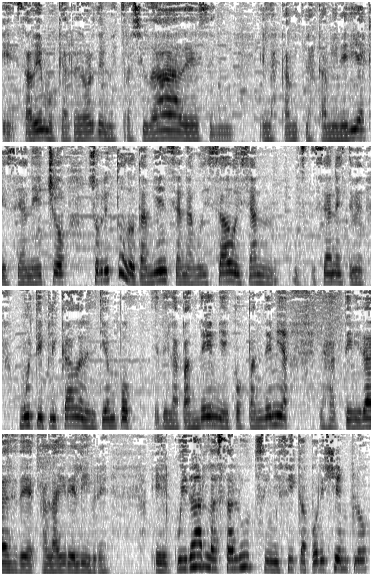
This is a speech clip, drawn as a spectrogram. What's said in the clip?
eh, sabemos que alrededor de nuestras ciudades, en, en las, las, caminerías que se han hecho, sobre todo también se han agudizado y se han, se han este, multiplicado en el tiempo de la pandemia y pospandemia las actividades de, al aire libre. El cuidar la salud significa, por ejemplo,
